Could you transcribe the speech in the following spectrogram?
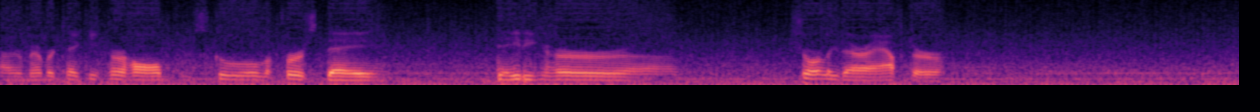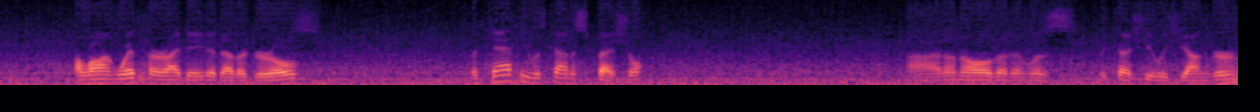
I remember taking her home from school the first day, dating her uh, shortly thereafter. Along with her, I dated other girls, but Kathy was kind of special. Uh, I don't know that it was because she was younger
